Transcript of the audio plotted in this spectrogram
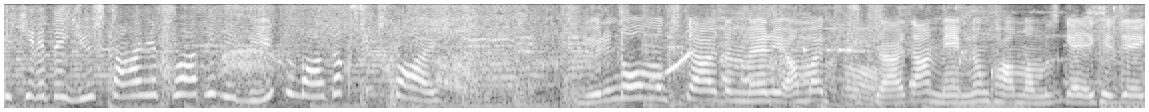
Bir kere de 100 tane kurabiye ve büyük bir bardak süt var. Yerinde olmak isterdim Mary ama küçüklerden memnun kalmamız gerekecek.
